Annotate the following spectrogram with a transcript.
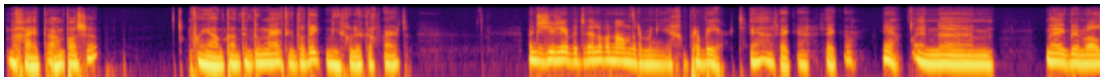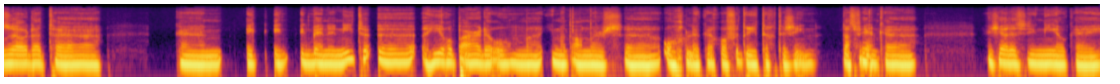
dan ga je het aanpassen. van jouw kant. En toen merkte ik dat ik niet gelukkig werd. Maar dus jullie hebben het wel op een andere manier geprobeerd. Ja, zeker. zeker. Ja. En ehm, nee, ik ben wel zo dat. eh, ehm, ik, ik, ik ben er niet eh, hier op aarde om eh, iemand anders ongelukkig of verdrietig te zien. Dat vind ik. eh weet je, dat is niet oké.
